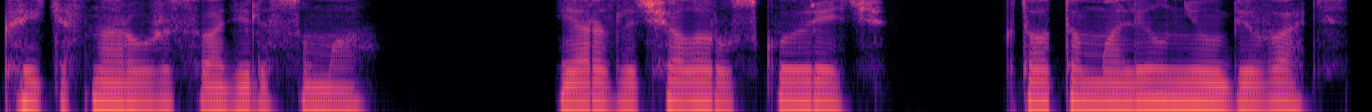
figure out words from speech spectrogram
Крики снаружи сводили с ума. Я различала русскую речь. Кто-то молил не убивать,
